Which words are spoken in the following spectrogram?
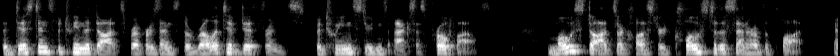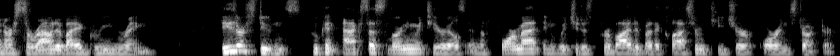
The distance between the dots represents the relative difference between students' access profiles. Most dots are clustered close to the center of the plot and are surrounded by a green ring. These are students who can access learning materials in the format in which it is provided by the classroom teacher or instructor.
